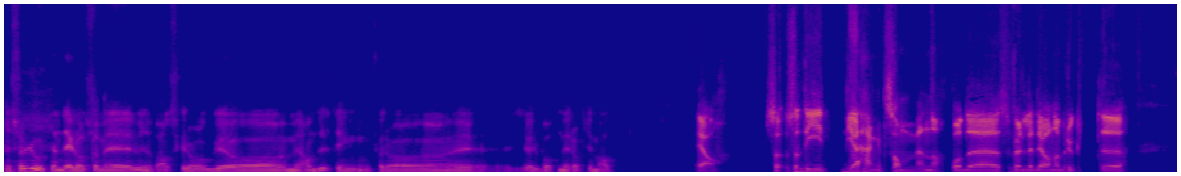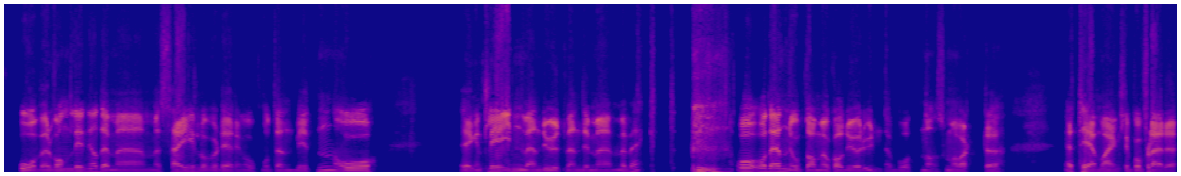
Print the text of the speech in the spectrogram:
Men så lurte en del også med undervannskroget og med andre ting for å eh, gjøre båten mer optimal? Ja, så, så de, de, har hengt sammen. Da. Både selvfølgelig det han har brukt uh, over vannlinja, det med, med seil og vurderinger opp mot den biten. Og egentlig innvendig og utvendig med, med vekt. Og, og, det ender opp da med hva du gjør under båten, da, som har vært uh, et tema egentlig på flere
